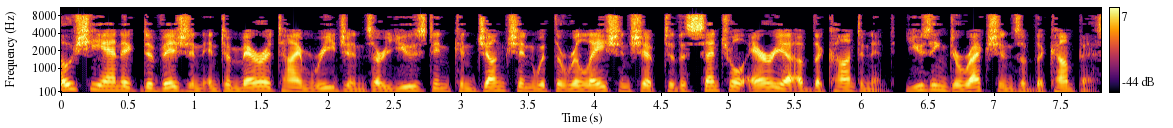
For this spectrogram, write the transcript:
Oceanic division into maritime regions are used in conjunction with the relationship to the central area of the continent, using directions of the compass.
